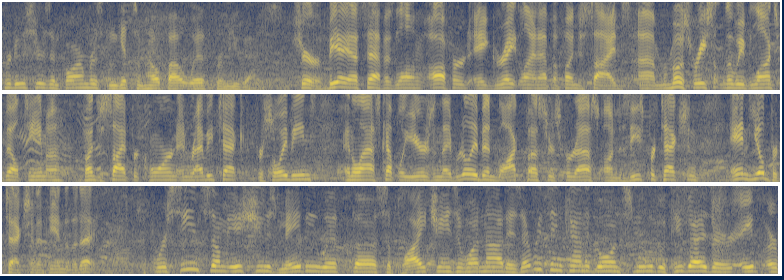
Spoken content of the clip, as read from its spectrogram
producers and farmers can get some help out with from you guys. Sure. BASF has long offered a great lineup of fungicides. Um, most recently, we've launched Veltima, fungicide for corn, and Revytek for soybeans in the last couple of years, and they've really been blockbusters for us on disease protection and yield protection at the end of the day. We're seeing some issues maybe with uh, supply chains and whatnot. Is everything kind of going smooth with you guys? Are, are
